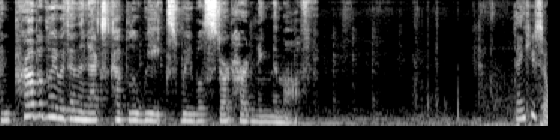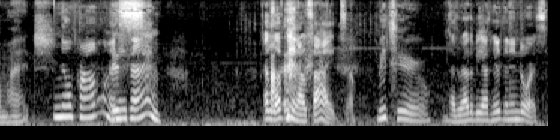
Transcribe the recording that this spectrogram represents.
and probably within the next couple of weeks, we will start hardening them off. Thank you so much. No problem. This- Anytime. I love being outside, so Me too. I'd rather be out here than indoors.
